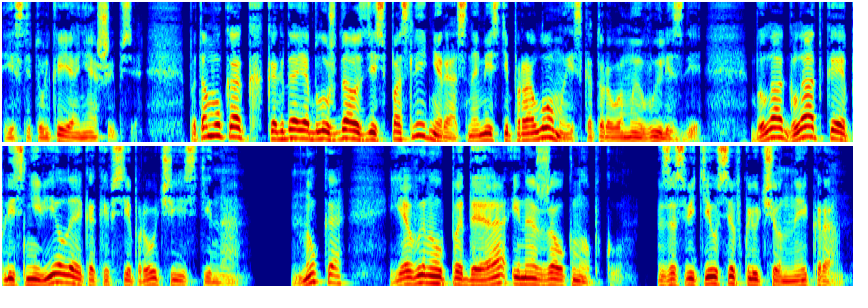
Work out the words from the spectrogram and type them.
если только я не ошибся. Потому как, когда я блуждал здесь в последний раз, на месте пролома, из которого мы вылезли, была гладкая, плесневелая, как и все прочие, стена. Ну-ка, я вынул ПДА и нажал кнопку. Засветился включенный экран.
